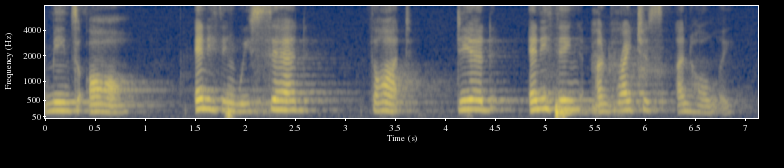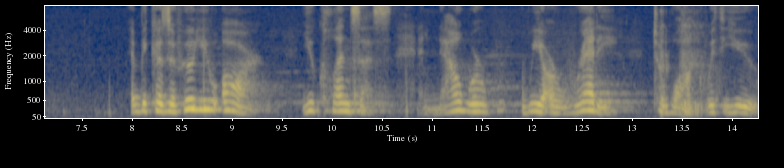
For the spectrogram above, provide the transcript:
means all. Anything we said, thought, did, anything unrighteous, unholy. And because of who you are, you cleanse us now we're, we are ready to walk with you.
